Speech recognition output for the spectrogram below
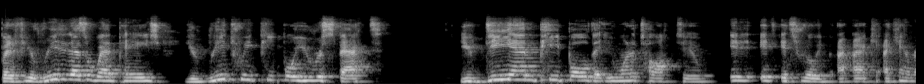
But if you read it as a web page, you retweet people you respect, you DM people that you want to talk to. It, it it's really I, I, I, can't.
